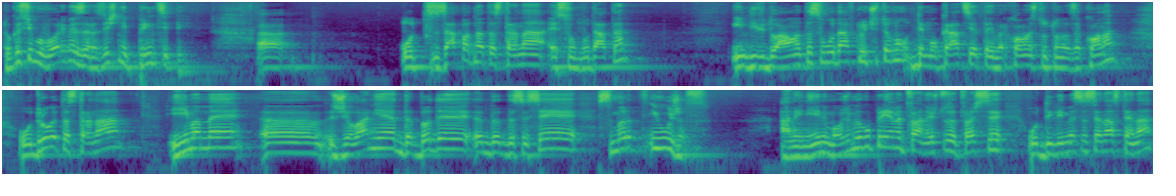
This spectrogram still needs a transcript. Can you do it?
Тук си говориме за различни принципи. А, от западната страна е свободата, индивидуалната свобода, включително демокрацията и върховенството на закона. От другата страна имаме а, желание да, бъде, да, да се сее смърт и ужас. Ами ние не можем да го приемем това нещо, затова ще се отделиме с една стена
